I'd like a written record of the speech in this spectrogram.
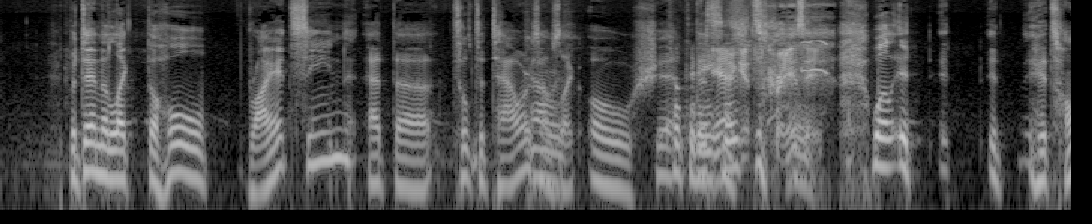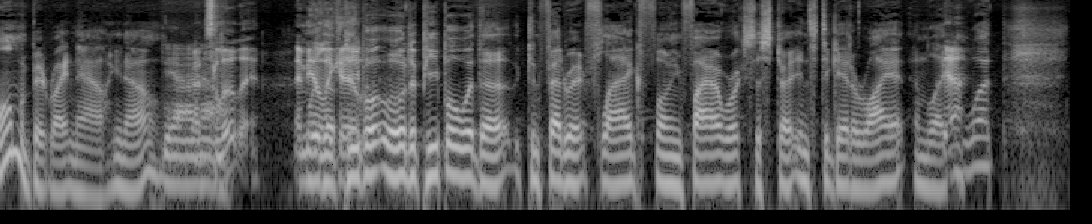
But then like the whole riot scene at the Tilted Towers, I was like, oh shit. Tilted this Yeah, it is- Acres? gets crazy. well, it, it it hits home a bit right now, you know. Yeah, I know. Absolutely. I mean, Where like the a- people, or the people with the Confederate flag throwing fireworks to start instigate a riot. I'm like, Yeah. what?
